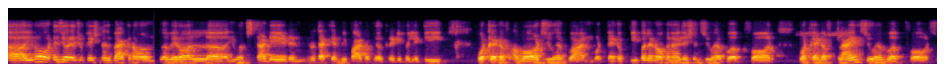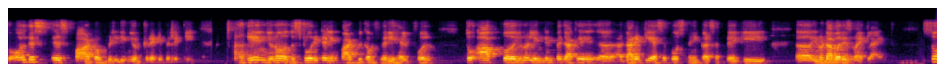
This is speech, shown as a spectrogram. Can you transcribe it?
uh, you know, what is your educational background, where all uh, you have studied, and you know that can be part of your credibility what kind of awards you have won what kind of people and organizations you have worked for what kind of clients you have worked for so all this is part of building your credibility again you know the storytelling part becomes very helpful तो आप यू नो लिंक्डइन पे जाके डायरेक्टली ऐसे पोस्ट नहीं कर सकते कि यू नो डाबर इज माय क्लाइंट so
